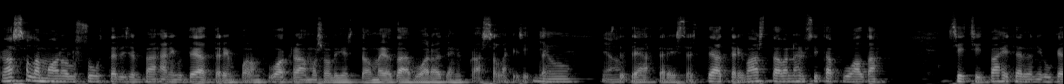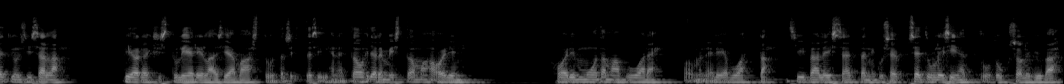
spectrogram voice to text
kassalla mä oon ollut suhteellisen vähän niin kuin teatterin puolella, mutta vuokraamos oli, ja sitten olen jotain vuoroja tehnyt kassallakin sitten, Joo, sitten teatterissa. Sitten teatteri vastaava nähnyt sitä puolta. Sitten siitä vähitellen niin kuin ketjun sisällä Biodexista tuli erilaisia vastuuta sitten siihen, että ohjelmistoa mä hoidin hoidin muutaman vuoden, kolme neljä vuotta siinä välissä, että niin kuin se, se tuli siinä tutuksi, oli hyvä,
